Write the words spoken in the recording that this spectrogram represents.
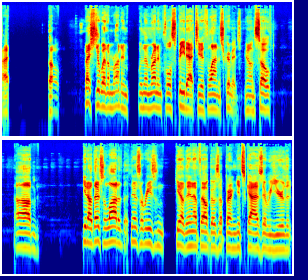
Right? So especially when I'm running when I'm running full speed at you at the line of scrimmage, you know. So, um, you know, there's a lot of there's a reason you know the NFL goes up there and gets guys every year that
